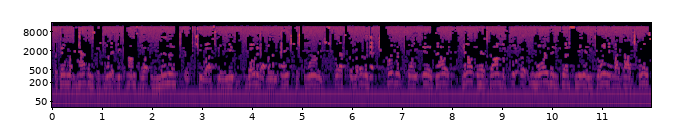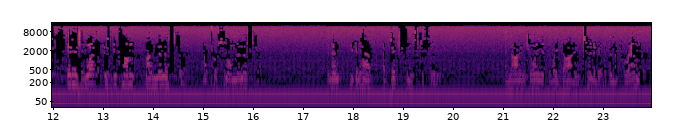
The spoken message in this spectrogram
But then what happens is when it becomes what ministers to us, when we go to that, when I'm anxious, worried, stressed, or whatever that trigger point is, now it, now it has gone before, uh, more than just me enjoying it by God's grace. It is what has become my minister my personal minister. And then you can have addictions to food and not enjoying it the way God intended it within the parameters.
